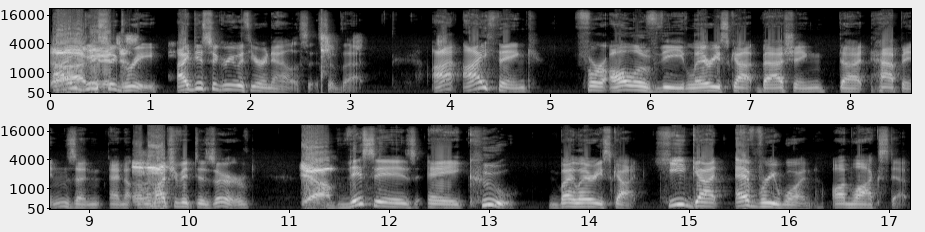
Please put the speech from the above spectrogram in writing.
Uh, I, I disagree. Mean, just, I disagree with your analysis of that. I, I think for all of the Larry Scott bashing that happens, and, and mm-hmm. much of it deserved, yeah, this is a coup by Larry Scott. He got everyone on lockstep.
